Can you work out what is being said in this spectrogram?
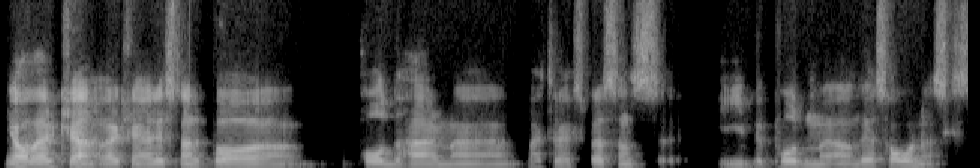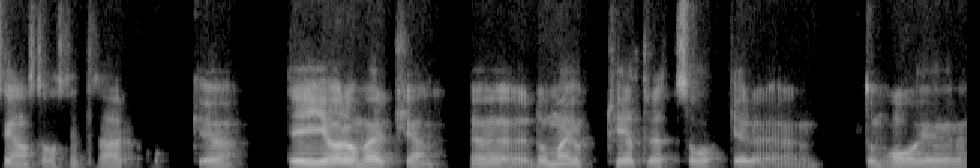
Ja, verkligen. verkligen. Jag lyssnade på podd här med vad heter det, Expressens IB-podd med Andreas Harnesk senaste avsnittet här och eh, det gör de verkligen. Eh, de har gjort helt rätt saker. De har ju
